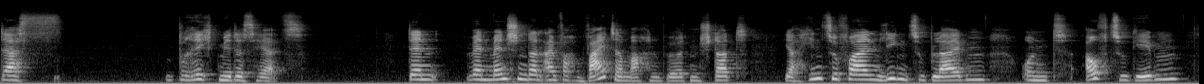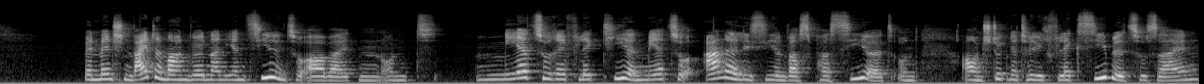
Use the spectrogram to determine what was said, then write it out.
das bricht mir das Herz. Denn wenn Menschen dann einfach weitermachen würden, statt ja hinzufallen, liegen zu bleiben und aufzugeben, wenn Menschen weitermachen würden, an ihren Zielen zu arbeiten und mehr zu reflektieren, mehr zu analysieren, was passiert und auch ein Stück natürlich flexibel zu sein.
